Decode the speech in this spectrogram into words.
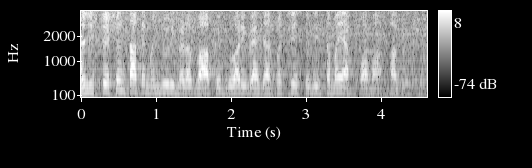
રજીસ્ટ્રેશન સાથે મંજૂરી મેળવવા ફેબ્રુઆરી બે સુધી સમય આપવામાં આવ્યો છે.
